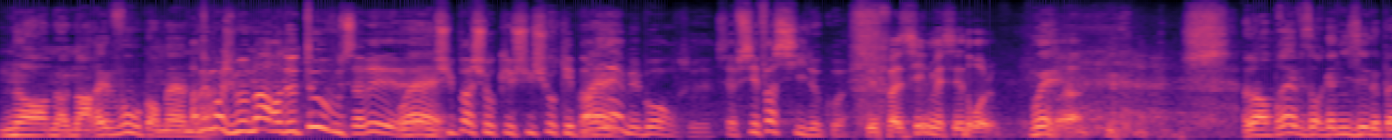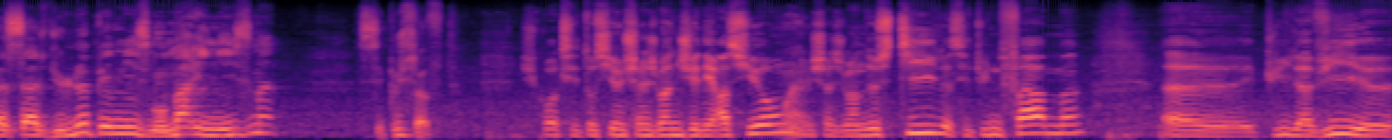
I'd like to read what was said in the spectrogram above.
Non, mais marrez-vous quand même. Ah mais moi je me marre de tout, vous savez. Euh, Ouais. je suis pas choqué, je suis choqué par Ouais. rien, mais bon, c'est facile quoi. C'est facile, mais c'est drôle. Oui. Voilà. Alors bref, vous organisez le passage du lepénisme au marinisme. C'est plus soft. Je crois que c'est aussi un changement de génération, Ouais. un changement de style. C'est une femme. Euh, et puis la vie, euh,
